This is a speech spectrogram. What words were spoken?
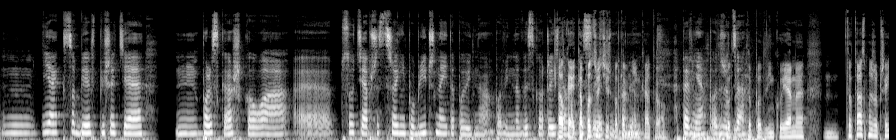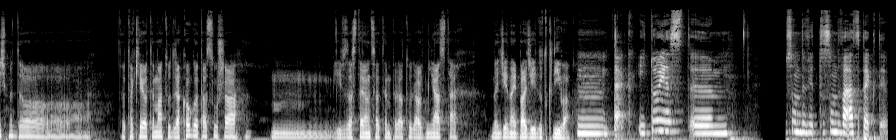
mm, jak sobie wpiszecie Mm, polska szkoła e, psucia przestrzeni publicznej, to powinno, powinno wyskoczyć. Okej, okay, to podrzucisz potem problem. linka, to, Pewnie, podrzucę. To, pod, to podlinkujemy. Mm, to teraz może przejdźmy do, do takiego tematu, dla kogo ta susza i wzrastająca temperatura w miastach będzie najbardziej dotkliwa. Mm, tak, i tu jest... To są, dwie, to są dwa aspekty.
